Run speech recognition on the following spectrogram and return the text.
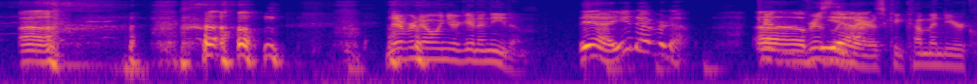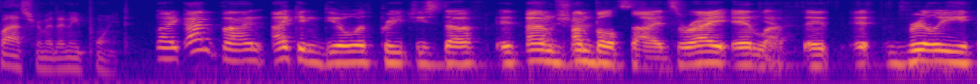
uh, um, Never know when you're gonna need them. yeah, you never know. Uh, Grizzly yeah, bears could come into your classroom at any point. Like I'm fine. I can deal with preachy stuff. It, I'm Oh, sure. on both sides, right and Yeah. left. It, it really,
